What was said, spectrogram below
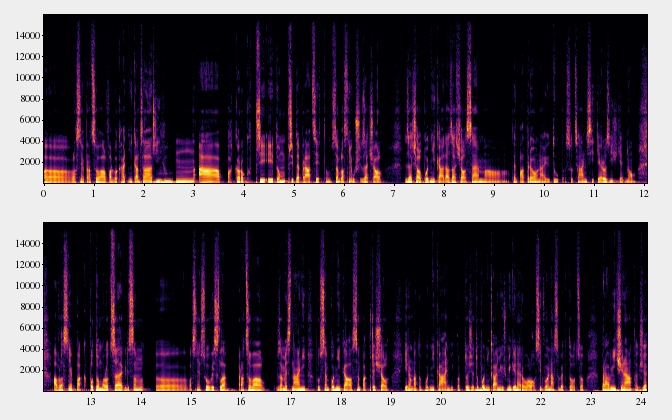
uh, vlastně pracoval v advokátní kancelářích mm-hmm. um, a pak rok při, i tom, při té práci, v tom jsem vlastně už začal, začal podnikat a začal jsem uh, ten Patreon na YouTube, sociální sítě rozjíždět. No. A vlastně pak po tom roce, kdy jsem uh, vlastně souvisle pracoval, v zaměstnání, plus jsem podnikal, jsem pak přešel jenom na to podnikání, protože to mm-hmm. podnikání už mi generovalo asi dvojnásobek toho, co právničina, takže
